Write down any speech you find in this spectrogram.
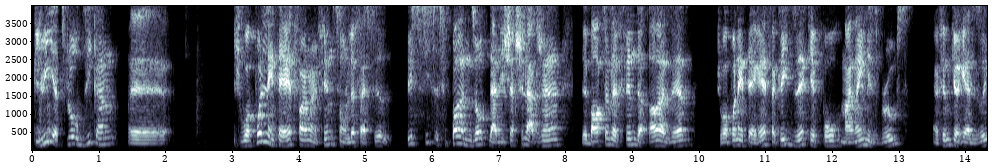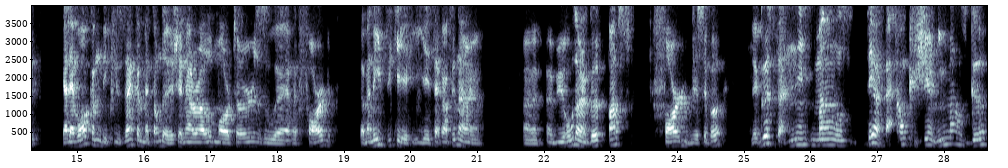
Puis lui, il a toujours dit comme euh, je vois pas l'intérêt de faire un film si on l'a facile. Sais, si c'est pas à nous autres d'aller chercher l'argent, de bâtir le film de A à Z, je vois pas l'intérêt. Fait que là, il disait que pour My Name is Bruce, un film qu'il a réalisé, il allait voir comme des présidents comme mettons de General Motors ou euh, Ford. La manière, il dit qu'il il était rentré dans un, un- bureau d'un gars, je pense Ford, je sais pas. Le gars, c'est un immense, tu un patron cliché, un immense gars,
